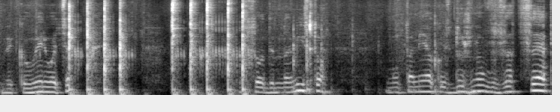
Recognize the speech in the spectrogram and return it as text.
Виковирюватися. Посадимо на місто. Ну там якось должно в зацеп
